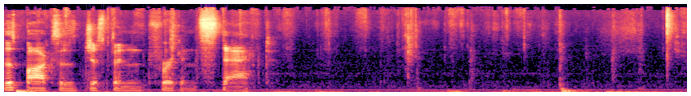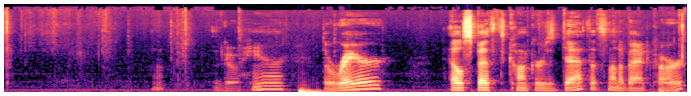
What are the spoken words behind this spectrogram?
this box has just been freaking stacked. Go here. The rare. Elspeth conquers death. That's not a bad card.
